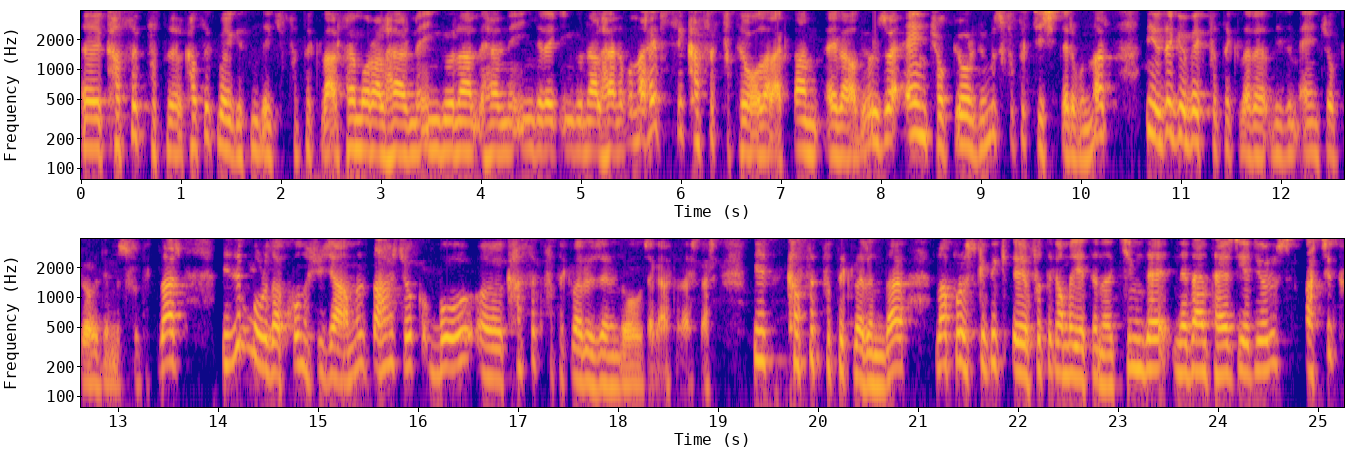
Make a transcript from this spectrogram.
e, kasık fıtığı, kasık bölgesindeki fıtıklar, femoral herne, inguinal herne, indirek inguinal herne bunlar hepsi kasık fıtığı olaraktan ele alıyoruz ve en çok gördüğümüz fıtık çeşitleri bunlar. Bir de göbek fıtıkları bizim en çok gördüğümüz fıtıklar. Bizim burada konuşacağımız daha çok bu e, kasık fıtıkları üzerinde olacak arkadaşlar. Biz kasık fıtıklarında laparoskopik e, fıtık ameliyatını kimde neden tercih ediyoruz? Açık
